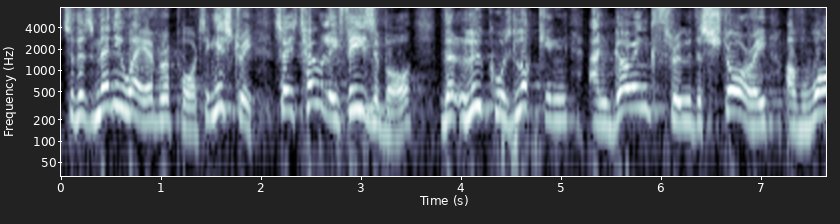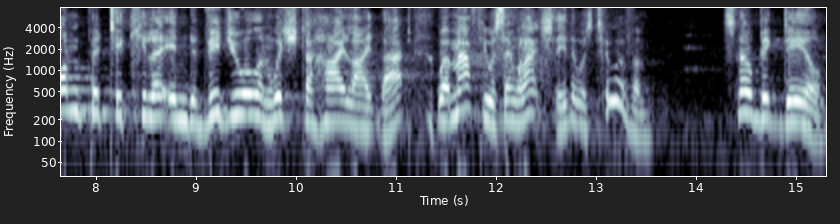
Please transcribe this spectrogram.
So there's many way of reporting history. So it's totally feasible that Luke was looking and going through the story of one particular individual and wished to highlight that, where Matthew was saying, well, actually, there was two of them. It's no big deal.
